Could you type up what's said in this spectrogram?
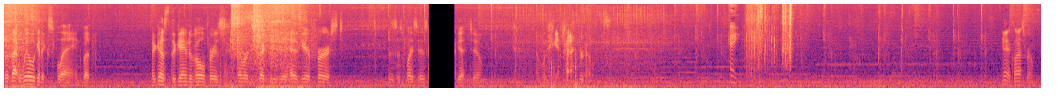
but that will get explained. But I guess the game developers never expected you to head here first. Because this place is to get to. I'm looking at bathrooms. Hey, Yeah, classroom.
